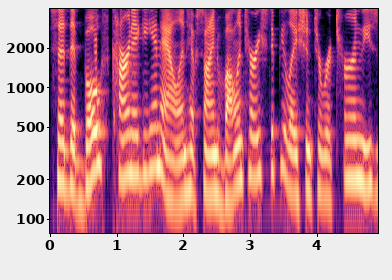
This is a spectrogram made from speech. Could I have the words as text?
said that both Carnegie and Allen have signed voluntary stipulation to return these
